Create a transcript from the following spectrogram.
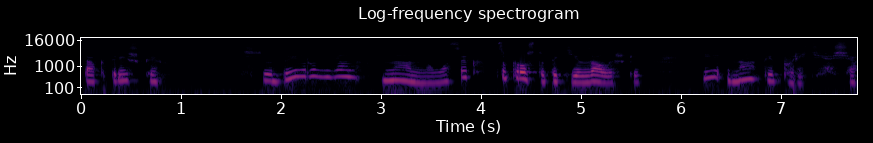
Так, трішки сюди рум'ян, на носик. Це просто такі залишки. І на підборіддя я ще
